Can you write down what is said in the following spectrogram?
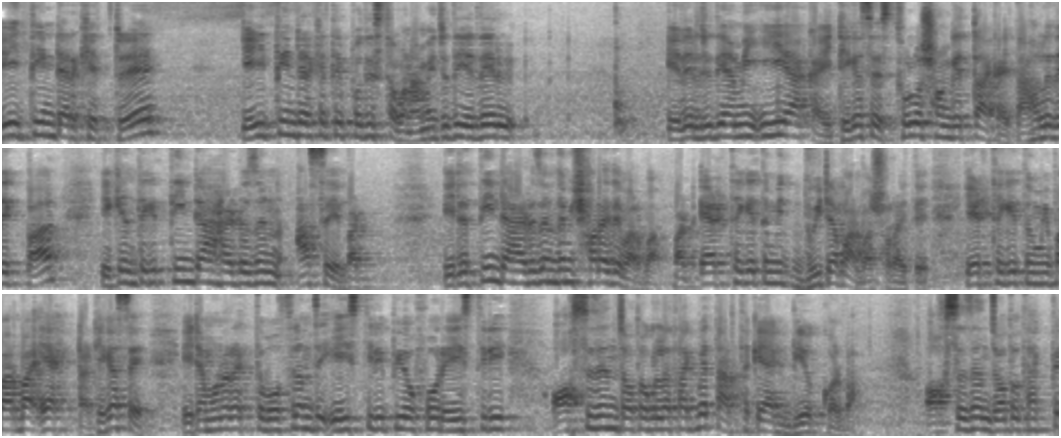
এই তিনটার ক্ষেত্রে, এই তিনটার ক্ষেত্রে প্রতিস্থাপন। আমি যদি এদের এদের যদি আমি ই আঁকাই, ঠিক আছে? স্থূল সঙ্গেত আঁকাই, তাহলে দেখবা এখান থেকে তিনটা হাইড্রোজেন আছে বাট এটা তিনটা হাইড্রোজেন তুমি সরাইতে পারবা বাট এর থেকে তুমি দুইটা পারবা সরাইতে। এর থেকে তুমি পারবা একটা, ঠিক আছে? এটা মনে রাখতে বলছিলাম যে H three PO four H three oxygen যতগুলো থাকবে, তার থেকে এক বিয়োগ করবা। অক্সিজেন যত থাকবে,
